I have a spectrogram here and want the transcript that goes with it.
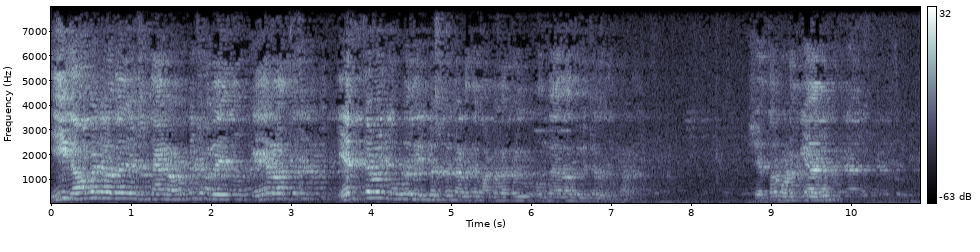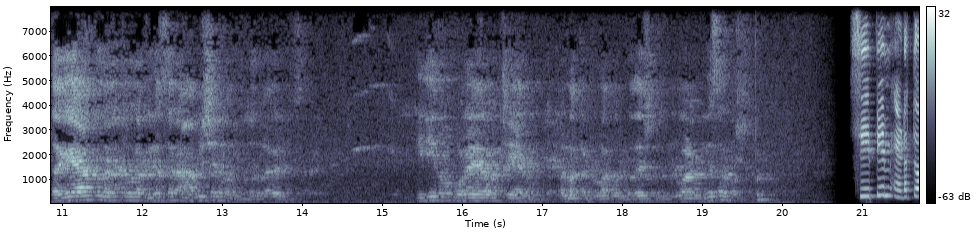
ഈ ഗവൺമെന്റ് വന്നതിന് ഞാൻ ഉറപ്പിച്ചു പറയുന്നു കേരളത്തിൽ ഏറ്റവും കൂടുതൽ ഇൻവെസ്റ്റ്മെന്റ് നടത്തിയ മണ്ഡലങ്ങളിൽ ഒന്ന് ഏതാന്ന് വിളിച്ചെടുത്തിട്ടാണ് പക്ഷെ എത്ര മുടക്കിയാലും തികയാത്ത തരത്തിലുള്ള വികസന വേറെ വികസനം ഇനി നമുക്ക് കുറേയേറെ ചെയ്യാനുണ്ട് വെള്ളക്കെട്ടുള്ള ഒരു പ്രദേശത്ത് ഒരുപാട് വികസന പ്രശ്നം സി പി എം എടത്തോ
